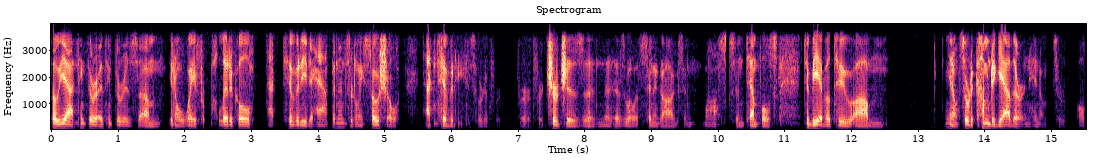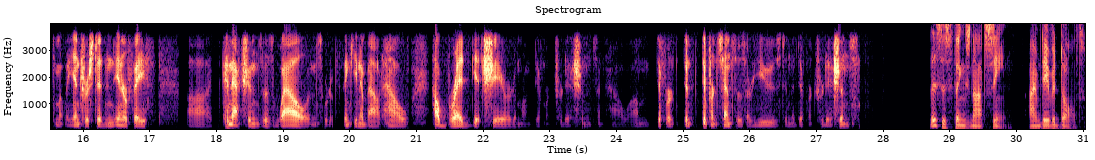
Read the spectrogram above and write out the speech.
So yeah, I think there I think there is um, you know a way for political activity to happen and certainly social activity, sort of for for, for churches and, as well as synagogues and mosques and temples to be able to um, you know sort of come together and you know sort of ultimately interested in interfaith uh, connections as well, and sort of thinking about how how bread gets shared among different traditions and how um, different di- different senses are used in the different traditions. This is Things Not Seen. I'm David Dault.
